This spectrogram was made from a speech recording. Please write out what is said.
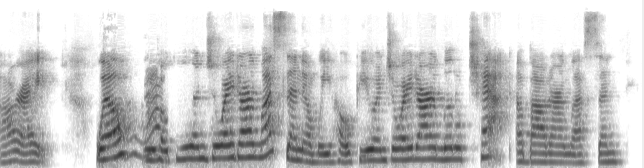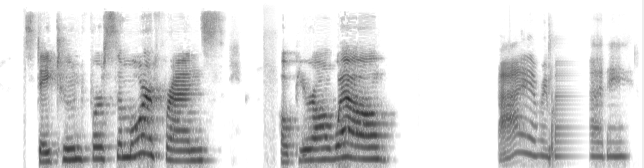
All right. Well, All right. we hope you enjoyed our lesson and we hope you enjoyed our little chat about our lesson. Stay tuned for some more, friends. Hope you're all well. Bye, everybody.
